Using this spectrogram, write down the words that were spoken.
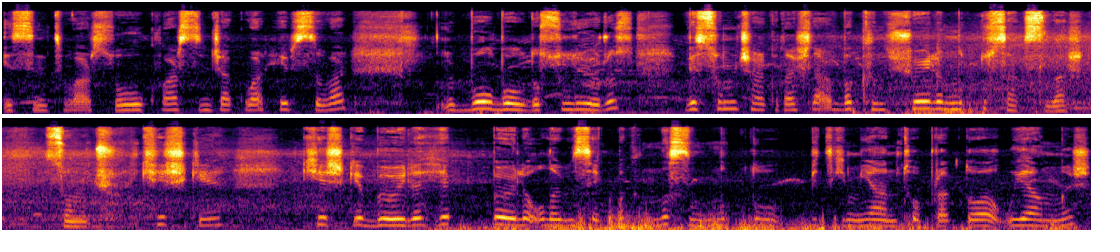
esinti var, soğuk var, sıcak var, hepsi var. Bol bol da suluyoruz ve sonuç arkadaşlar bakın şöyle mutlu saksılar sonuç. Keşke keşke böyle hep böyle olabilsek. Bakın nasıl mutlu bitkim yani toprak doğa uyanmış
